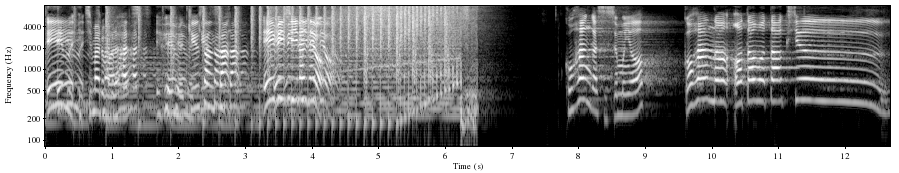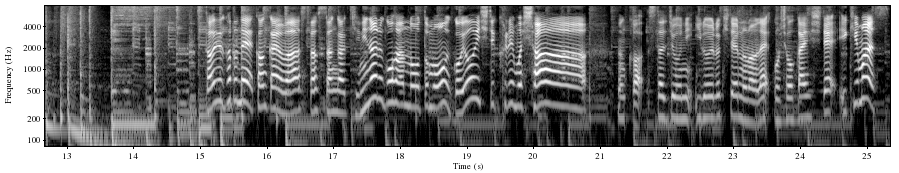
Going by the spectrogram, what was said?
AM1008 FM933 ABC ラジオ。ご飯が進むよご飯のお供特集。ということで今回はスタッフさんが気になるご飯のお供をご用意してくれました。なんかスタジオにいろいろ来てるのでご紹介していきます。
